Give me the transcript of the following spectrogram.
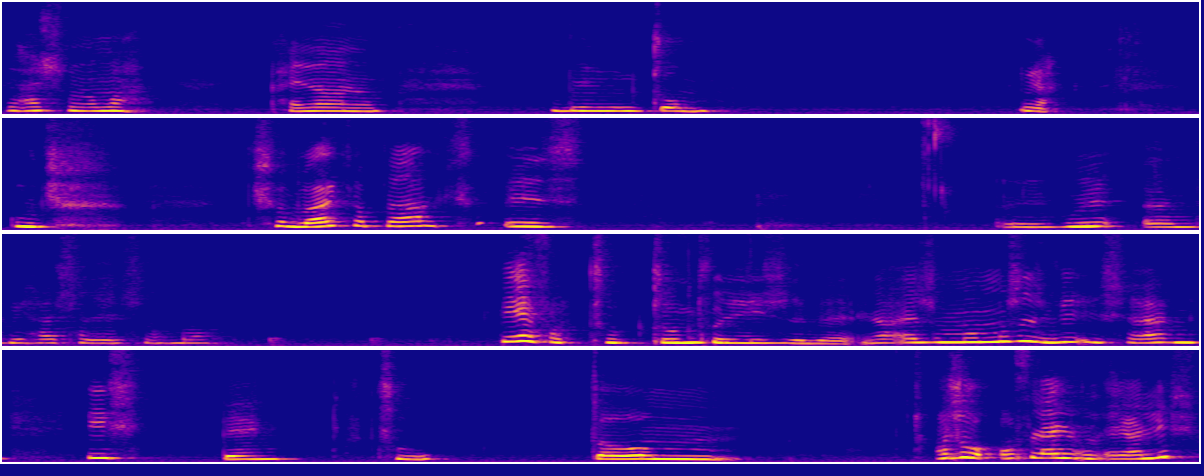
wie heißt der nochmal? Keine Ahnung, bin dumm. Ja, gut. Zweiter Platz ist. Wie, ähm, wie heißt er jetzt nochmal? Bin einfach zu dumm für diese Welt. Ne? Also man muss es wirklich sagen, ich bin zu dumm. Also offline und ehrlich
